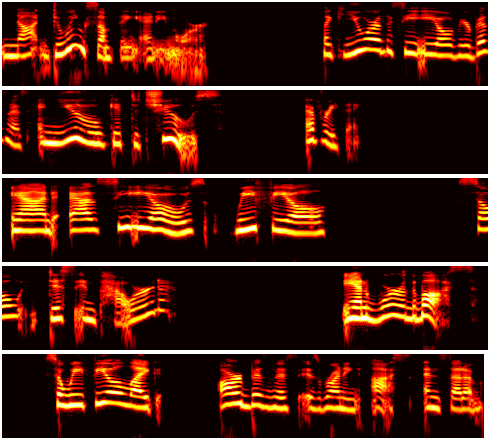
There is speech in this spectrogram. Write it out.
not doing something anymore. Like you are the CEO of your business and you get to choose everything. And as CEOs, we feel so disempowered and we're the boss. So we feel like our business is running us instead of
